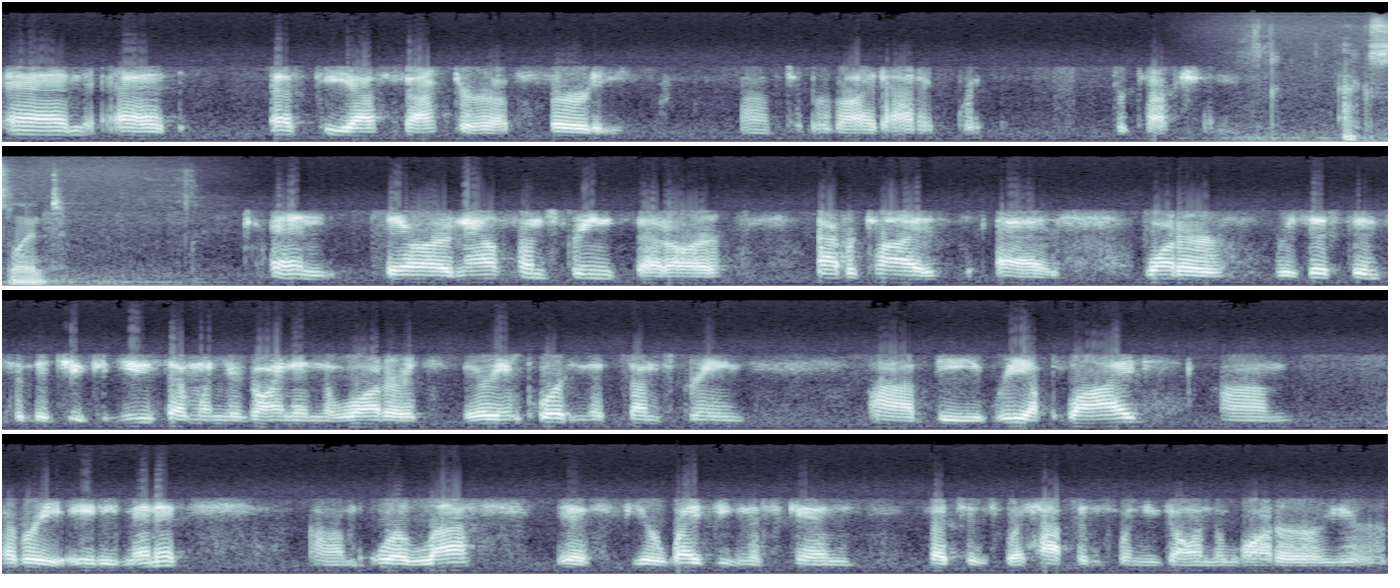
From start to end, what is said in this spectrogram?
and at SPF factor of 30 uh, to provide adequate protection. Excellent. And there are now sunscreens that are advertised as water resistant so that you can use them when you're going in the water. It's very important that sunscreen uh, be reapplied um, every 80 minutes um, or less if you're wiping the skin, such as what happens when you go in the water or you're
